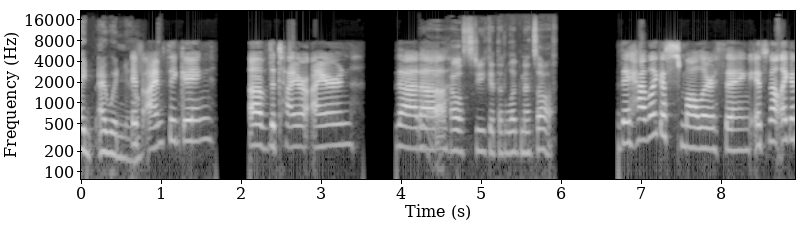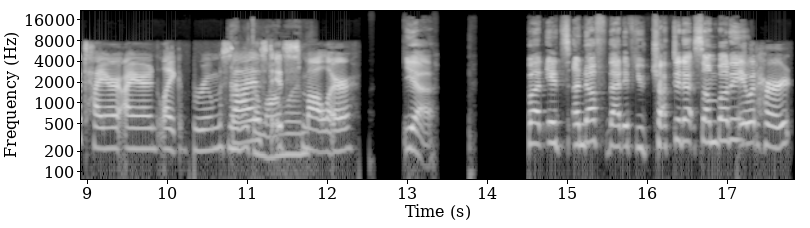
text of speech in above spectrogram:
I I wouldn't know. If I'm thinking of the tire iron that Uh, How else do you get the lug nuts off? they have like a smaller thing. It's not like a tire iron like broom Not like sized. it's one. smaller. Yeah. But it's enough that if you chucked it at somebody, It would hurt.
